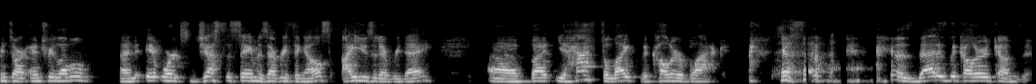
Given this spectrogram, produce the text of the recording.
it's our entry level and it works just the same as everything else. I use it every day, uh, but you have to like the color black because that is the color it comes in.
